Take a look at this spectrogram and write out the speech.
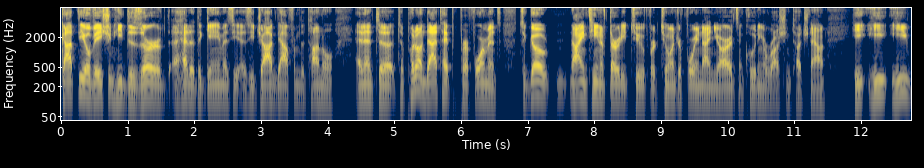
got the ovation he deserved ahead of the game as he as he jogged out from the tunnel, and then to to put on that type of performance, to go 19 of 32 for 249 yards, including a rushing touchdown. He he he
